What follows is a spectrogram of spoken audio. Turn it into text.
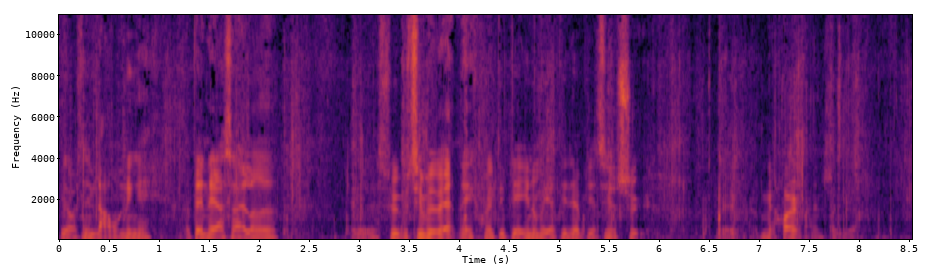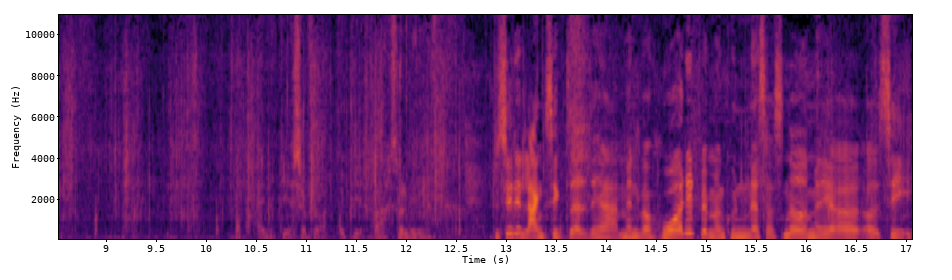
det er også en lavning, ikke? Og den er så allerede øh, svøbet til med vand, ikke? Men det bliver endnu mere. Det der bliver til en sø. Øh, med højere grad en sø, ja. Ej, det bliver så flot. Det bliver bare så lækkert. du siger, det er langsigtet alt det her. Men hvor hurtigt vil man kunne, altså sådan noget med at, at se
